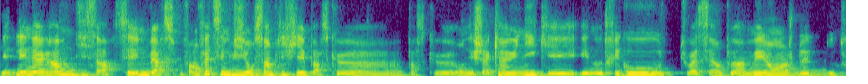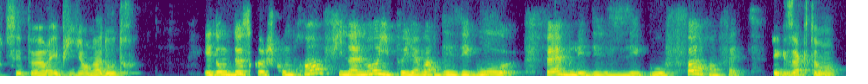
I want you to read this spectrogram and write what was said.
L'énéagramme dit ça. C'est une version. en fait, c'est une vision simplifiée parce que euh, parce que on est chacun unique et, notre ego, tu vois, c'est un peu un mélange de, de toutes ces peurs. Et puis il y en a d'autres et donc, de ce que je comprends, finalement, il peut y avoir des égaux faibles et des égaux forts, en fait. Exactement.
